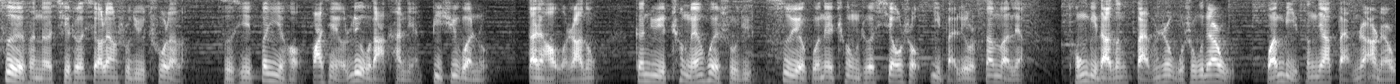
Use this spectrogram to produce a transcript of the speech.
四月份的汽车销量数据出来了，仔细分析后发现有六大看点必须关注。大家好，我是阿东。根据乘联会数据，四月国内乘用车销售一百六十三万辆，同比大增百分之五十五点五，环比增加百分之二点五。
